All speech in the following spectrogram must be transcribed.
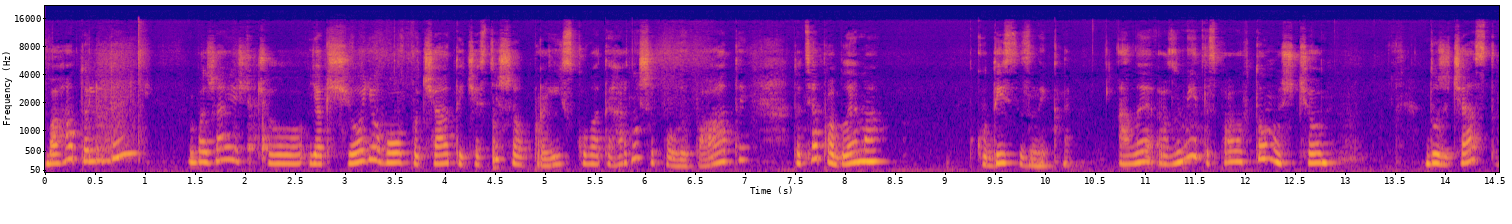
Багато людей вважає, що якщо його почати частіше оприскувати, гарніше поливати, то ця проблема кудись зникне. Але розумієте, справа в тому, що дуже часто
